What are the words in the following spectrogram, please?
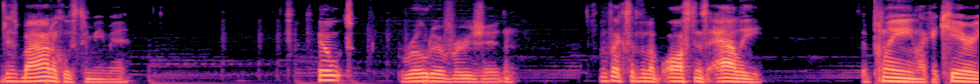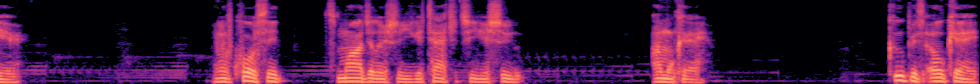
Just Bionicles to me, man. Tilt rotor version. Looks like something up Austen's alley. The plane, like a carrier. And of course, it, it's modular, so you can attach it to your suit. I'm okay. Coop is okay.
